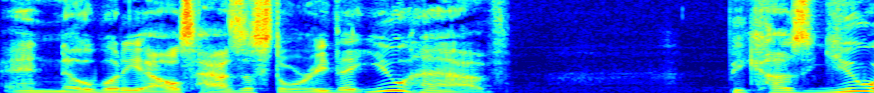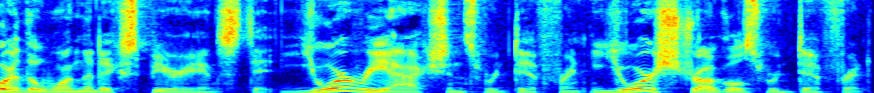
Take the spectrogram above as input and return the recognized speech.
and nobody else has a story that you have. Because you are the one that experienced it. Your reactions were different, your struggles were different.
